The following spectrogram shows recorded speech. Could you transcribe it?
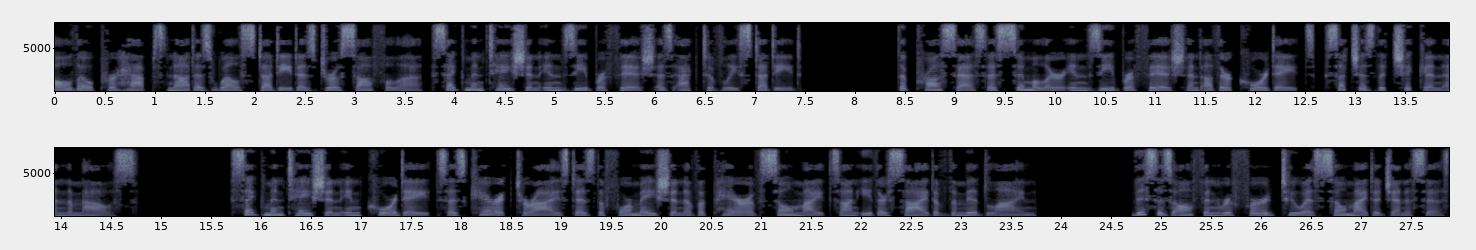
Although perhaps not as well studied as Drosophila, segmentation in zebrafish is actively studied. The process is similar in zebrafish and other chordates, such as the chicken and the mouse. Segmentation in chordates is characterized as the formation of a pair of somites on either side of the midline. This is often referred to as somitogenesis.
